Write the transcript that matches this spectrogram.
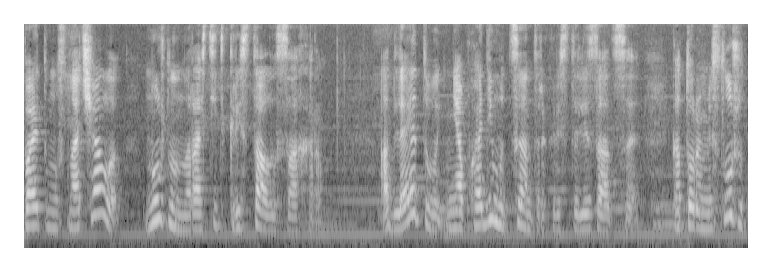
Поэтому сначала нужно нарастить кристаллы сахара. А для этого необходимы центры кристаллизации, которыми служат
